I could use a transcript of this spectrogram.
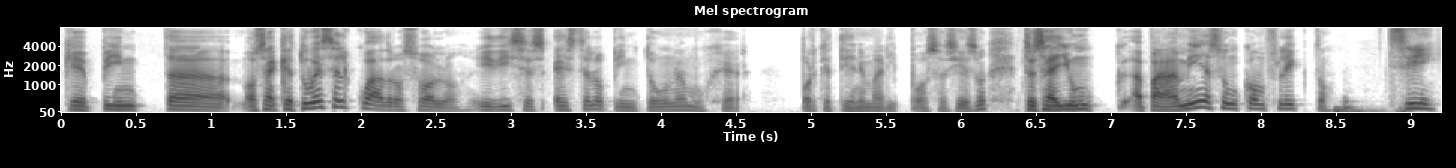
que pinta, o sea, que tú ves el cuadro solo y dices, este lo pintó una mujer porque tiene mariposas y eso. Entonces hay un, para mí es un conflicto. Sí.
